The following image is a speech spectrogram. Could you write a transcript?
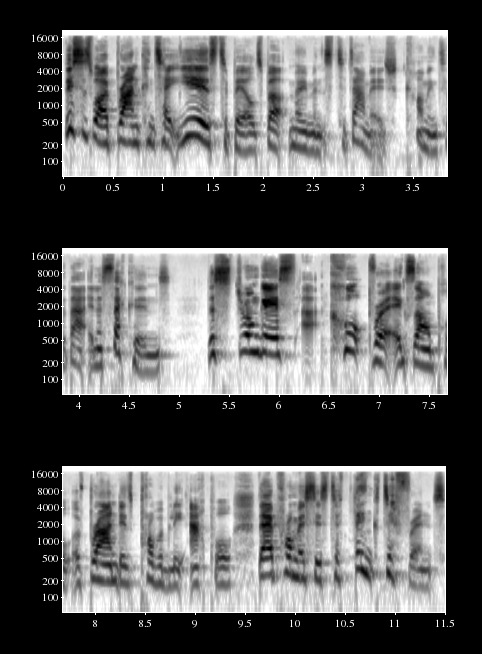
This is why a brand can take years to build, but moments to damage. Coming to that in a second. The strongest uh, corporate example of brand is probably Apple. Their promise is to think different.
